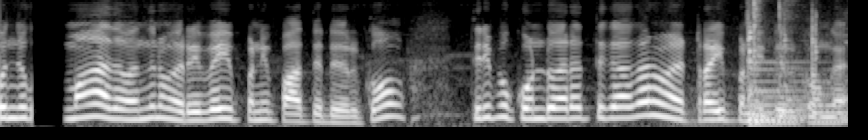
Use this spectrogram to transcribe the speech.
கொஞ்சம் கொஞ்சமாக அதை வந்து நம்ம ரிவைவ் பண்ணி பார்த்துட்டு இருக்கோம். திருப்பி கொண்டு வரதுக்காக நம்ம ட்ரை பண்ணிட்டு இருக்கோங்க.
